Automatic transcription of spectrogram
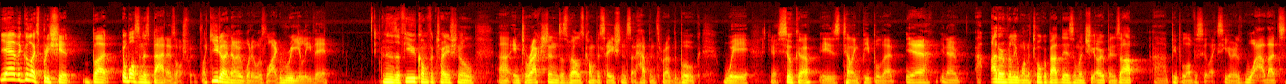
yeah, the Gulag's pretty shit, but it wasn't as bad as Auschwitz. Like, you don't know what it was like really there. And there's a few confrontational uh, interactions as well as conversations that happen throughout the book where you know Cilka is telling people that yeah you know I don't really want to talk about this and when she opens up uh, people obviously like see her as wow that's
